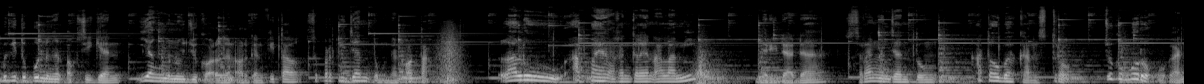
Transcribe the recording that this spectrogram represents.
begitupun dengan oksigen yang menuju ke organ-organ vital seperti jantung dan otak. Lalu, apa yang akan kalian alami? Nyeri dada, serangan jantung, atau bahkan stroke. Cukup buruk bukan?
